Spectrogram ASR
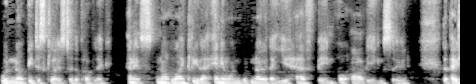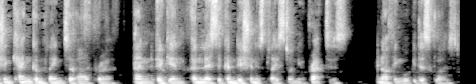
would not be disclosed to the public, and it's not likely that anyone would know that you have been or are being sued. The patient can complain to AHPRA, and again, unless a condition is placed on your practice, nothing will be disclosed.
